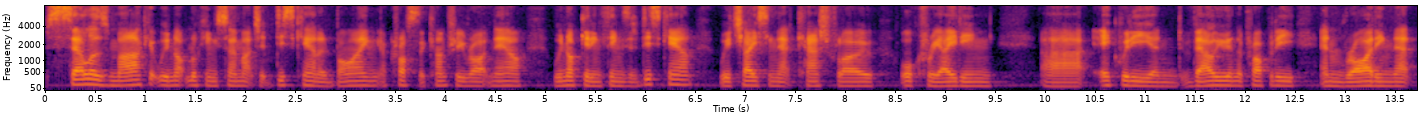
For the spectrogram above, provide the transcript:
seller's market. We're not looking so much at discounted buying across the country right now. We're not getting things at a discount. We're chasing that cash flow or creating uh, equity and value in the property and riding that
